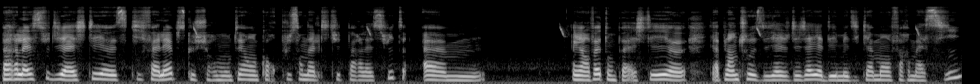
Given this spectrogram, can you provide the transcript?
par la suite, j'ai acheté euh, ce qu'il fallait parce que je suis remontée encore plus en altitude par la suite. Et en fait, on peut acheter, euh, il y a plein de choses. déjà, il y a des médicaments en pharmacie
